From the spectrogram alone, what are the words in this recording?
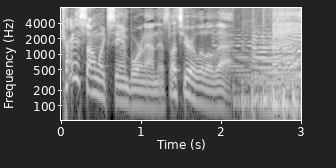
try to sound like Sanborn on this. Let's hear a little of that.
